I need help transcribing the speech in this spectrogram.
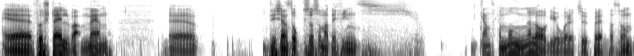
eh, första elva, men eh, det känns också som att det finns ganska många lag i årets superetta som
